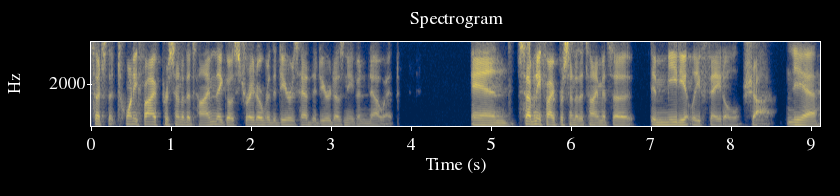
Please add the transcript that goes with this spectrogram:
such that 25% of the time they go straight over the deer's head. The deer doesn't even know it. And 75% of the time it's a immediately fatal shot. Yeah.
